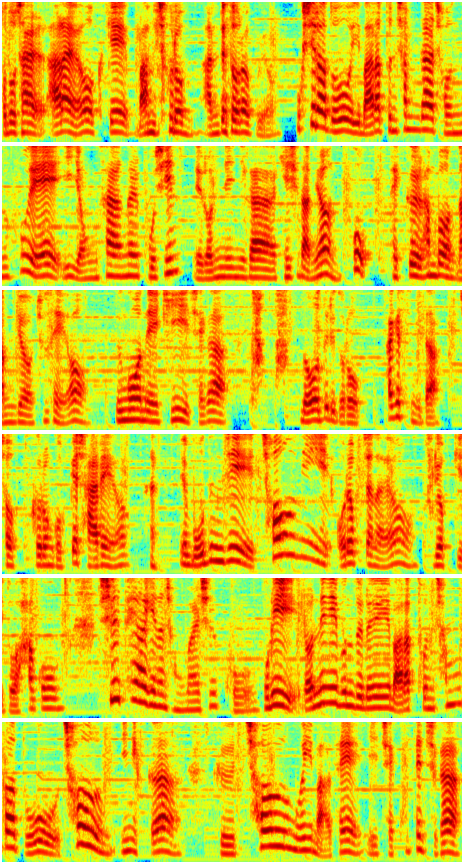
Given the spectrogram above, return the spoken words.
저도 잘 알아요. 그게 마음처럼 안 되더라고요. 혹시라도 이 마라톤 참가 전후에 이 영상을 보신 런닝이가 계시다면 꼭 댓글 한번 남겨주세요. 응원의 기 제가 팍팍 넣어드리도록 하겠습니다. 저 그런 거 꽤 잘해요. 뭐든지 처음이 어렵잖아요. 두렵기도 하고 실패하기는 정말 싫고 우리 런닝이 분들의 마라톤 참가도 처음이니까 그 처음의 맛에 이 제 콘텐츠가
